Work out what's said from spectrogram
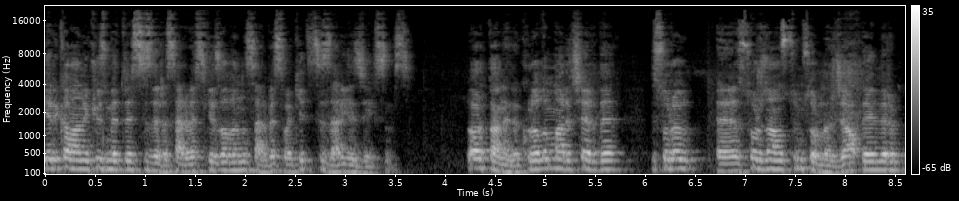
Geri kalan 200 metre sizlere serbest gez alanı, serbest vakit sizler gezeceksiniz. 4 tane de kuralım var içeride. Bir soru, e, soracağınız tüm soruları cevaplayabilirim.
